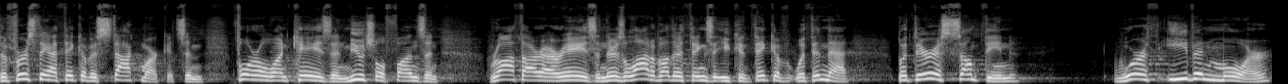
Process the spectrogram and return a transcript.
The first thing I think of is stock markets and 401ks and mutual funds and Roth IRAs, and there's a lot of other things that you can think of within that. But there is something worth even more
